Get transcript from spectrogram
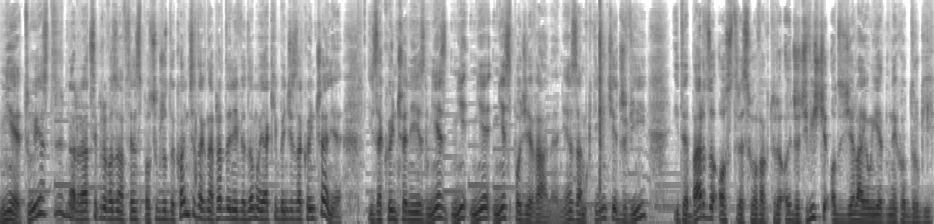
Nie, tu jest narracja prowadzona w ten sposób, że do końca tak naprawdę nie wiadomo, jaki będzie zakończenie. I zakończenie jest nie, nie, nie, niespodziewane, nie? Zamknięcie drzwi i te bardzo ostre słowa, które rzeczywiście oddzielają jednych od drugich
